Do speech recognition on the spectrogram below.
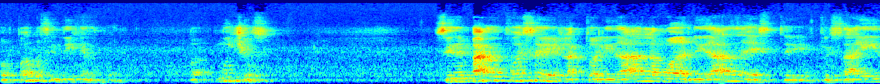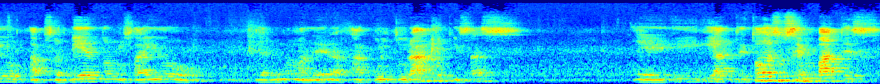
por pueblos indígenas, pues, muchos. Sin embargo, pues la actualidad, la modernidad, este, pues ha ido absorbiendo, nos ha ido de alguna manera aculturando quizás eh, y, ante todos esos embates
